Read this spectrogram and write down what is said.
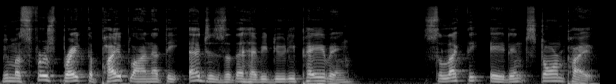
We must first break the pipeline at the edges of the heavy duty paving. Select the 8 inch storm pipe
